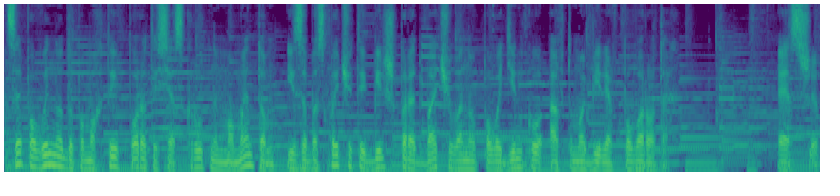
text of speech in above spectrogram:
Це повинно допомогти впоратися з крутним моментом і забезпечити більш передбачувану поведінку автомобіля в поворотах. S-Shift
